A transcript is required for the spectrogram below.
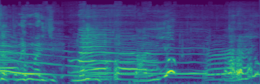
જતો નહીં મરી ગયું મરી ગયું દારૂ લ્યો દારૂ લ્યો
